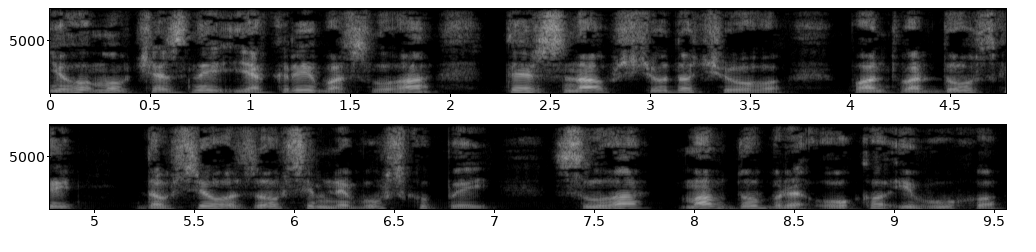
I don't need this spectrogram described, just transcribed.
Його мовчазний, як риба слуга, теж знав, що до чого. Пан Твардовський до всього зовсім не був скупий. Слуга мав добре око і вухо,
